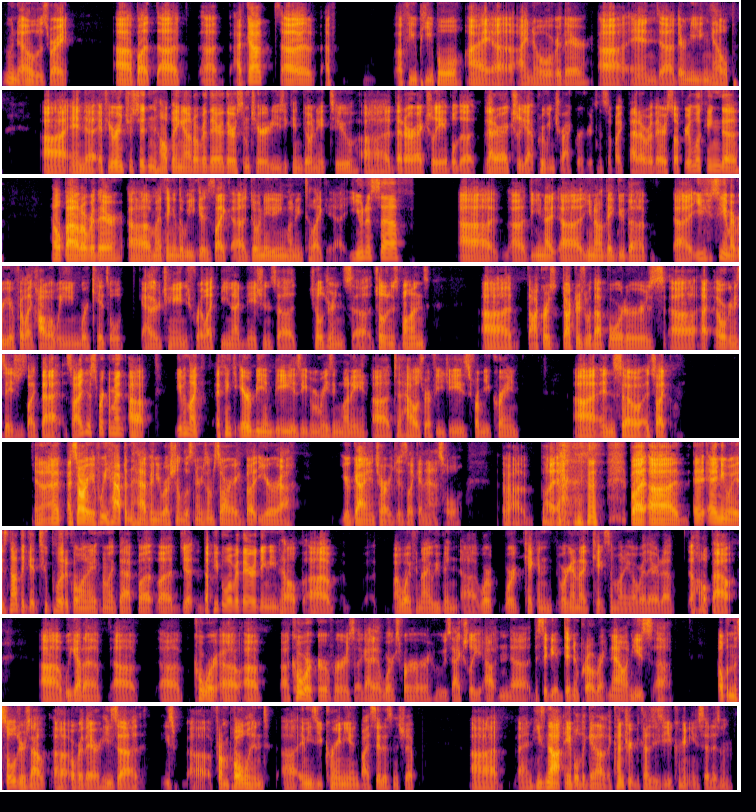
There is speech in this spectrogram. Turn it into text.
who knows right uh but uh uh i've got uh a, a few people i uh i know over there uh and uh they're needing help uh, and uh, if you're interested in helping out over there, there are some charities you can donate to uh, that are actually able to that are actually got proven track records and stuff like that over there. So if you're looking to help out over there, my thing of the week is like donating money to like UNICEF. The United, you know, they do the you see them every year for like Halloween, where kids will gather change for like the United Nations Children's Children's Fund uh doctors doctors without borders uh uh, organizations like that so i just recommend uh even like i think airbnb is even raising money uh to house refugees from ukraine uh and so it's like and I, i'm sorry if we happen to have any russian listeners i'm sorry but your uh your guy in charge is like an asshole uh, but but uh, anyways, not to get too political or anything like that, but uh, j- the people over there they need help. Uh, my wife and I we've been uh, we're we're kicking we're gonna kick some money over there to, to help out. Uh, we got a uh uh co uh, uh, a coworker of hers, a guy that works for her, who's actually out in uh, the city of Dnipro right now, and he's uh, helping the soldiers out uh, over there. He's uh he's uh, from Poland uh, and he's Ukrainian by citizenship, uh, and he's not able to get out of the country because he's a Ukrainian citizen.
